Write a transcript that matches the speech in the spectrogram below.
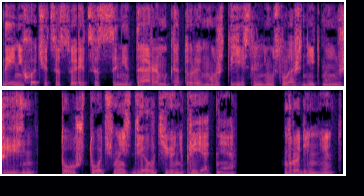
Да и не хочется ссориться с санитаром, который может, если не усложнить мою жизнь, то уж точно сделать ее неприятнее. Вроде нет,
